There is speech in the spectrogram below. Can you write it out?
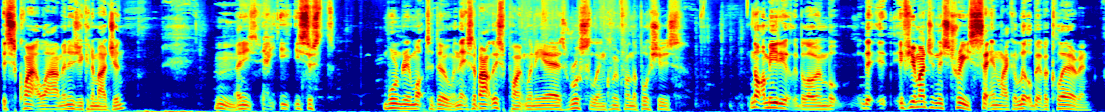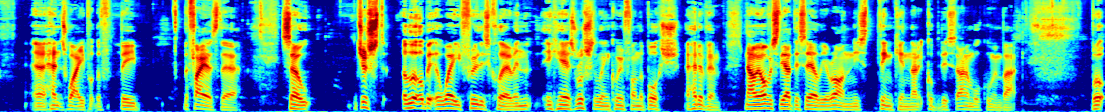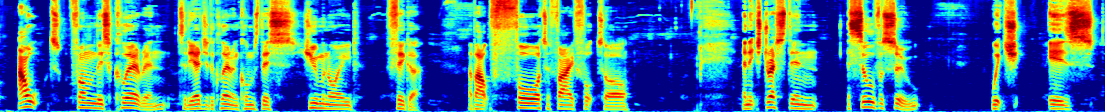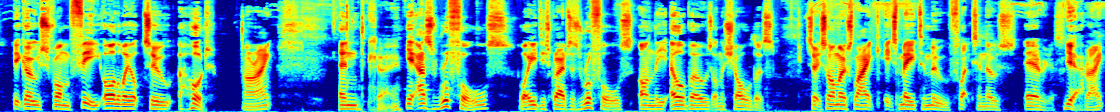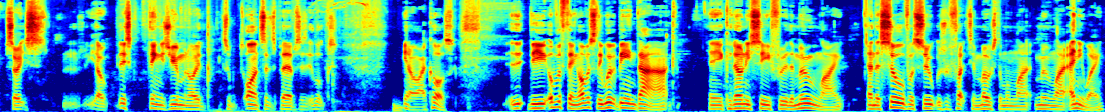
this is quite alarming, as you can imagine. Hmm. And he's, he, he's just wondering what to do. And it's about this point when he hears rustling coming from the bushes, not immediately below him, but if you imagine this tree set in like a little bit of a clearing, uh, hence why he put the, the, the fires there. So just a little bit away through this clearing, he hears rustling coming from the bush ahead of him. Now, he obviously had this earlier on, and he's thinking that it could be this animal coming back. But out from this clearing to the edge of the clearing comes this humanoid figure. About four to five foot tall, and it's dressed in a silver suit, which is it goes from feet all the way up to a hood. All right, and Okay. it has ruffles, what he describes as ruffles on the elbows, on the shoulders. So it's almost like it's made to move, flexing those areas. Yeah. Right. So it's you know this thing is humanoid to all intents and purposes. It looks you know like us. The- The other thing, obviously, with it being dark, and you could only see through the moonlight, and the silver suit was reflecting most of the moonlight, moonlight anyway.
